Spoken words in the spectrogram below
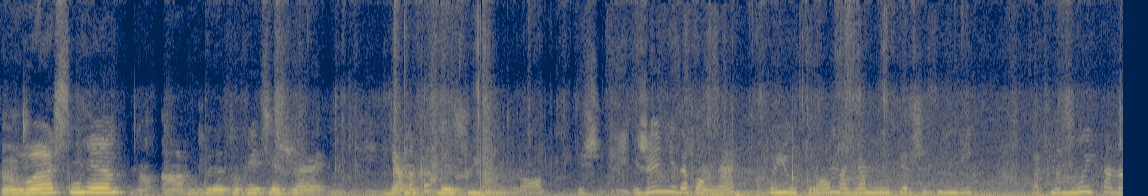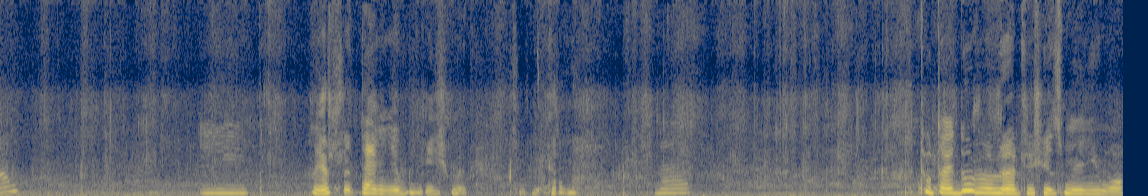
No właśnie. No a w ogóle to wiecie, że ja naprawdę już jutro, jeż- jeżeli nie zapomnę, to jutro nagram mój pierwszy filmik, zacznę mój kanał i Jeszcze ten nie byliśmy. no Tutaj dużo rzeczy się zmieniło.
